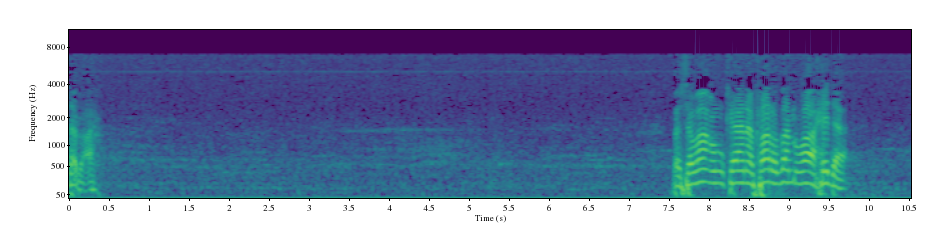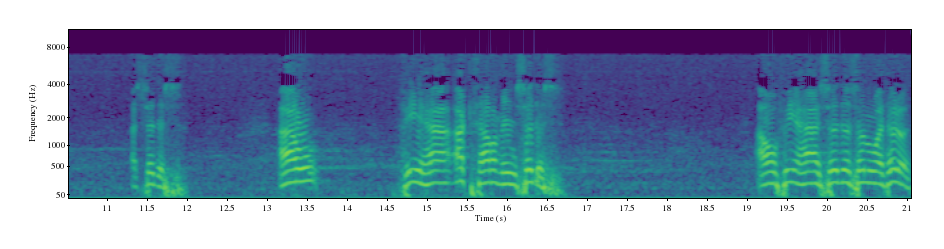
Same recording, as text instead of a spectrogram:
سبعة فسواء كان فرضا واحدا السدس أو فيها أكثر من سدس أو فيها سدس وثلث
